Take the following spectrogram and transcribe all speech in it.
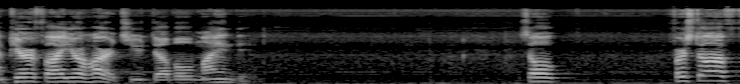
and purify your hearts, you double minded. So, first off,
